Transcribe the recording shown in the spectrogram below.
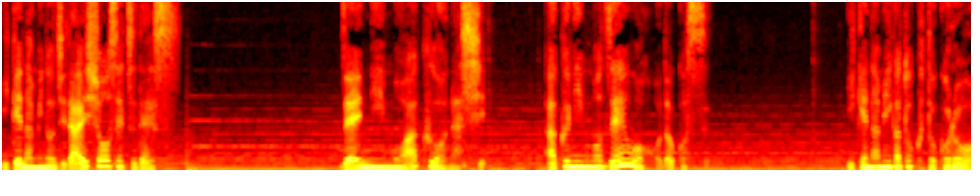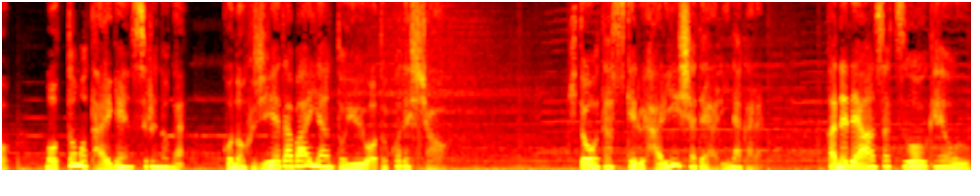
池波の時代小説です。善人も悪をなし、悪人も善を施す。池波が説くところを最も体現するのがこの藤枝梅安という男でしょう。人を助けるハリーシャでありながら、金で暗殺を請け負う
